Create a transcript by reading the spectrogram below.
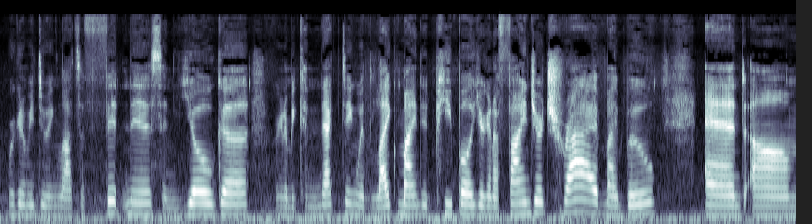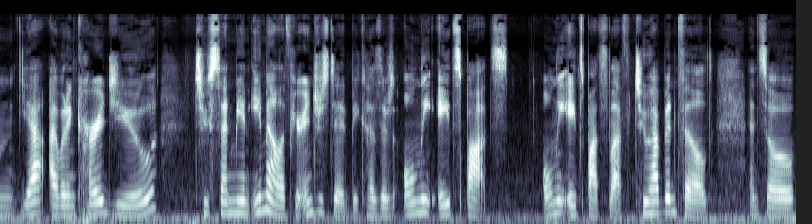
We're going to be doing lots of fitness and yoga. We're going to be connecting with like minded people. You're going to find your tribe, my boo. And um, yeah, I would encourage you to send me an email if you're interested because there's only eight spots. Only eight spots left. Two have been filled. And so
